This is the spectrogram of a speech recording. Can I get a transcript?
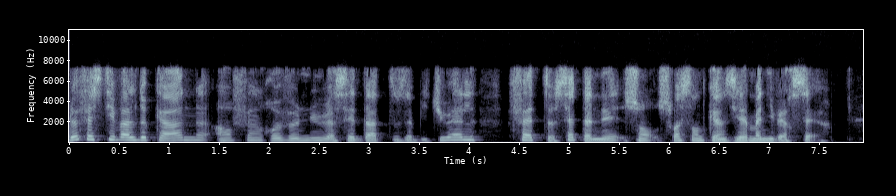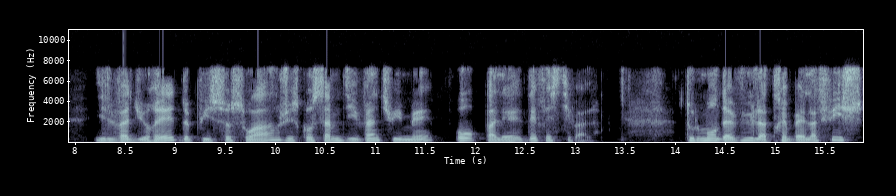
Le Festival de Cannes, enfin revenu à ses dates habituelles, fête cette année son 75e anniversaire. Il va durer depuis ce soir jusqu'au samedi 28 mai au Palais des Festivals. Tout le monde a vu la très belle affiche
